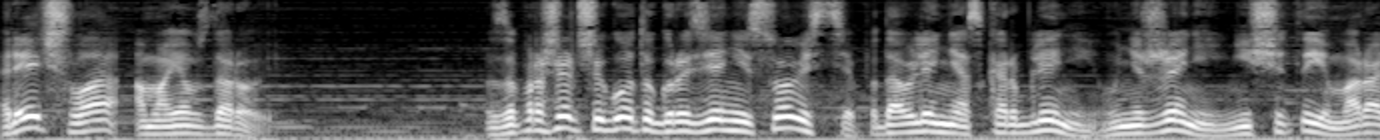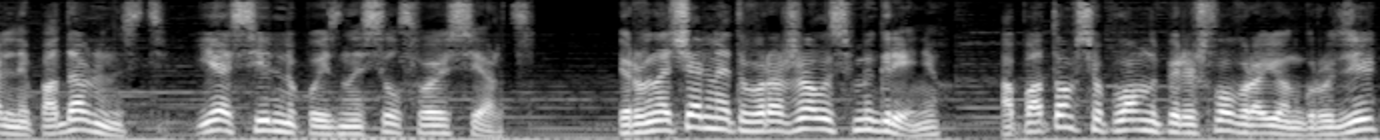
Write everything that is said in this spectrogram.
Речь шла о моем здоровье. За прошедший год угрызений совести, подавления оскорблений, унижений, нищеты и моральной подавленности я сильно поизносил свое сердце. Первоначально это выражалось в мигренях, а потом все плавно перешло в район груди,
